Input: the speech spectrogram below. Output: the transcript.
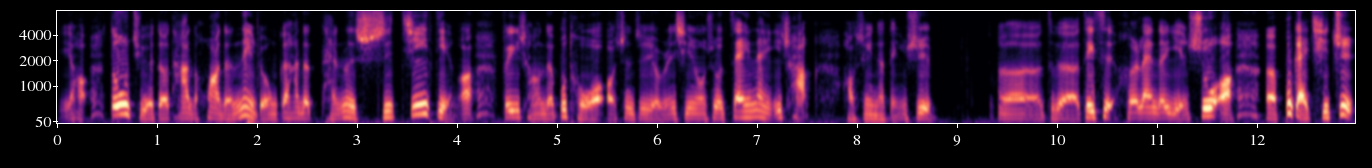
也好，都觉得他的话的内容跟他的谈论时机点啊非常的不妥哦，甚至有人形容说灾难一场。好，所以呢，等于是。呃，这个这一次荷兰的演说啊，呃，不改其志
